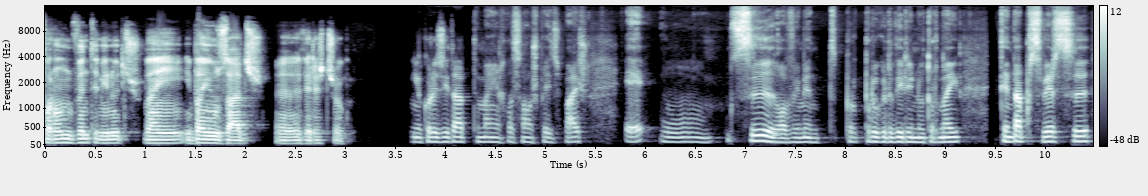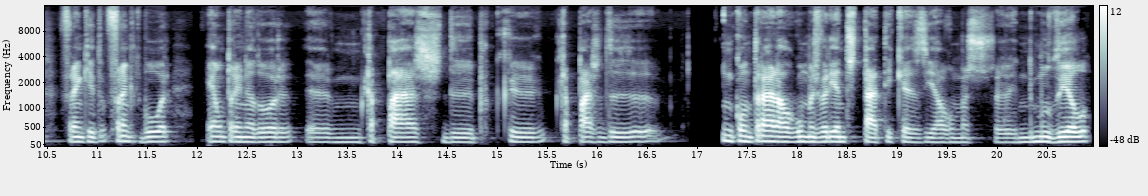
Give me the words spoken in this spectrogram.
foram 90 minutos bem, bem usados a ver este jogo minha curiosidade também em relação aos Países Baixos. É o, se, obviamente, progredirem no torneio, tentar perceber se Frank, Frank de Boer é um treinador um, capaz de porque capaz de encontrar algumas variantes táticas e algumas eh, de modelo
